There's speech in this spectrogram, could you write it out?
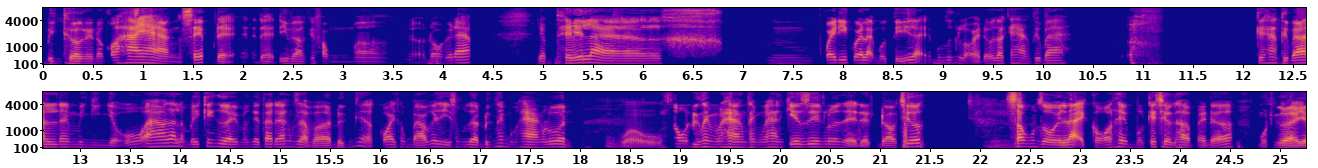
Bình thường thì nó có 2 hàng xếp để để đi vào cái phòng, ờ, ờ, đo huyết áp. Yep. Thế là quay đi quay lại một tí lại bỗng dưng lòi đâu ra cái hàng thứ 3. Cái hàng thứ 3 lên mình nhìn, kiểu, ồ, a, hóa ra là mấy cái người mà người ta đang giả vờ đứng ở coi thông báo cái gì, xong giờ đứng thành một hàng luôn. Wow. Xong đứng thành một hàng thành một hàng kia riêng luôn để được báo trước. Ừm. Xong rồi lại có thêm một cái trường hợp này nữa, một người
